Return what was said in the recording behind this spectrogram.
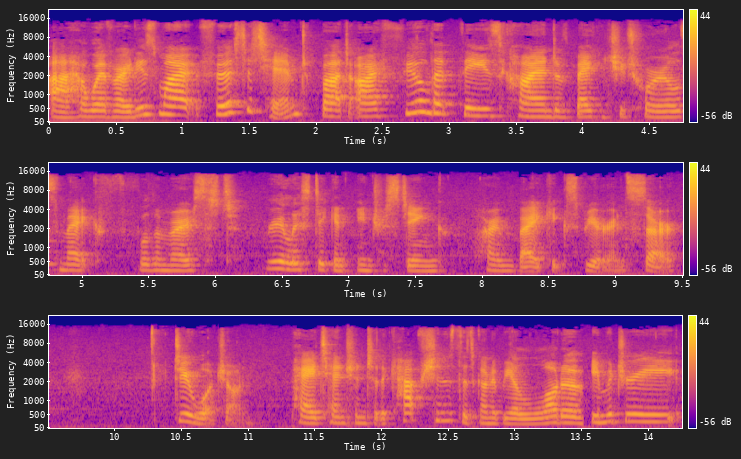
Uh, however, it is my first attempt, but I feel that these kind of baking tutorials make for the most realistic and interesting home bake experience. So do watch on pay attention to the captions. There's going to be a lot of imagery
